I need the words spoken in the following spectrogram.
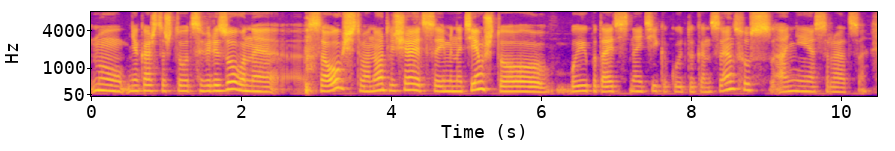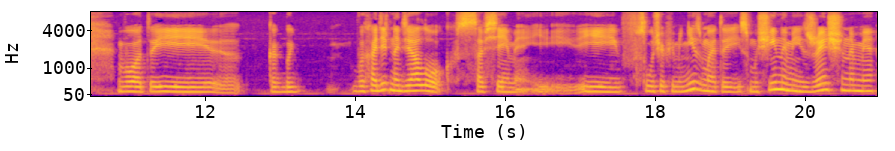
ну, мне кажется, что цивилизованное сообщество, оно отличается именно тем, что вы пытаетесь найти какой-то консенсус, а не сраться. Вот, и как бы выходить на диалог со всеми. И, и в случае феминизма это и с мужчинами, и с женщинами.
